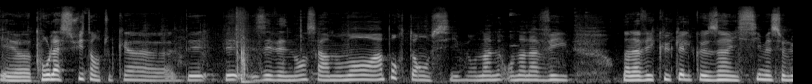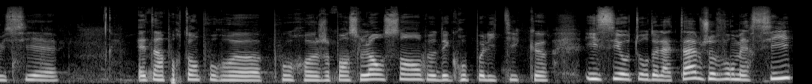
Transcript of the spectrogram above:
et euh, pour la suite, en tout cas, euh, des, événements, c'est un moment important aussi. On en, on en, avait, on en a vécu quelques-uns ici, mais celui-ci est, est important pour, euh, pour je pense, l'ensemble des groupes politiques ici autour de la table. Je vous remercie.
